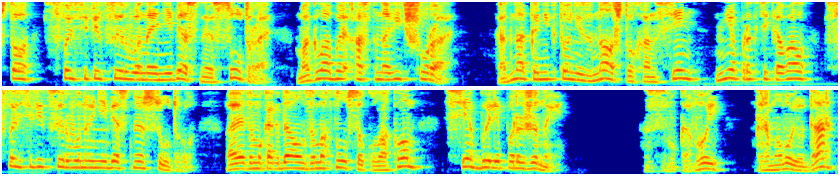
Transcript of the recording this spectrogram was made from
что сфальсифицированная небесная сутра могла бы остановить Шура, однако никто не знал, что Хан Сень не практиковал сфальсифицированную небесную сутру, поэтому, когда он замахнулся кулаком, все были поражены. Звуковой громовой удар?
